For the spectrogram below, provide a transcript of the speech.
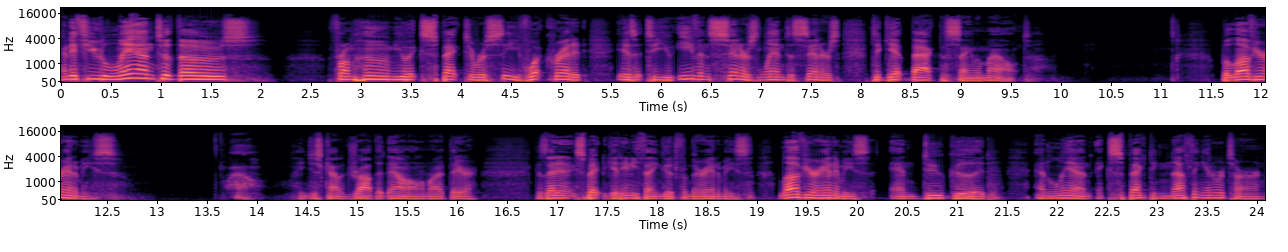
And if you lend to those from whom you expect to receive, what credit is it to you? Even sinners lend to sinners to get back the same amount. But love your enemies. He just kind of dropped it down on them right there because they didn't expect to get anything good from their enemies. Love your enemies and do good and lend, expecting nothing in return,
